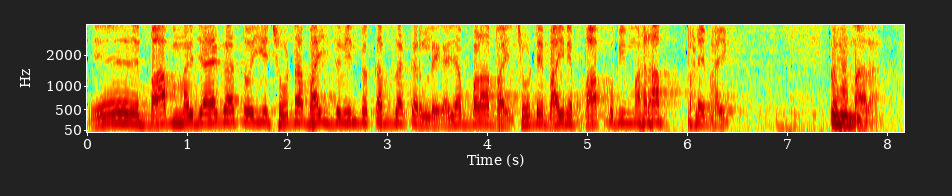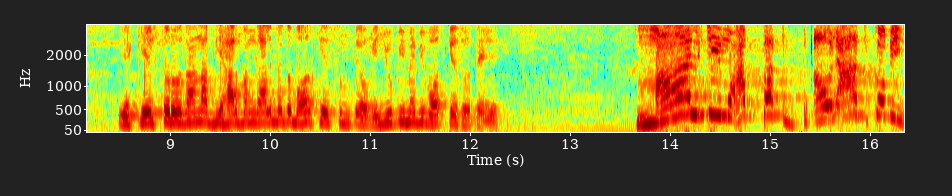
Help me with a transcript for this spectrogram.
اے باپ مر جائے گا تو یہ چھوٹا بھائی زمین پہ قبضہ کر لے گا یا بڑا بھائی، چھوٹے بھائی نے باپ کو بھی مارا، بڑے بھائی کو بھی مارا۔ یہ کیس تو روزانہ بہار بنگال میں تو بہت کیس سنتے ہو گے، یو پی میں بھی بہت کیس ہوتے ہیں یہ۔ مال کی محبت اولاد کو بھی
